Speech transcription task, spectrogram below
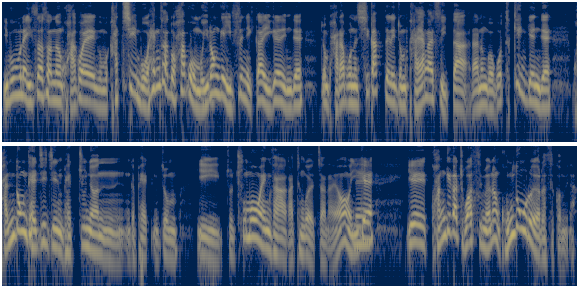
이 부분에 있어서는 과거에 뭐 같이 뭐 행사도 하고 뭐 이런 게 있으니까 이게 이제 좀 바라보는 시각들이 좀 다양할 수 있다라는 거고 특히 이게 이제 관동 대지진 100주년 그러니까 100좀이 추모 행사 같은 거였잖아요. 이게 네. 이게 관계가 좋았으면은 공동으로 열었을 겁니다.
